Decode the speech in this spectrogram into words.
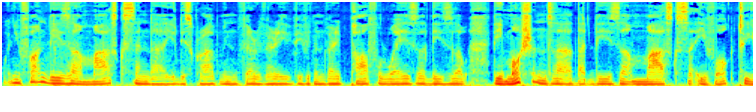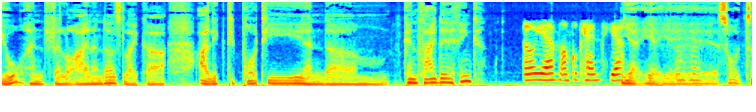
When you found these uh, masks and uh, you describe in very, very vivid and very powerful ways uh, these uh, the emotions uh, that these uh, masks evoke to you and fellow islanders like Alick Tipoti and um, Ken Thaiday, I think. Oh yeah, Uncle Ken. Yeah. Yeah, yeah, yeah, mm-hmm. yeah. So it's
